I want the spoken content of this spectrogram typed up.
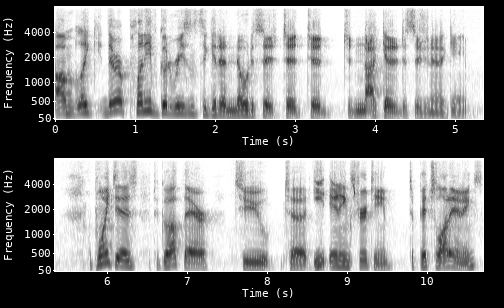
Um, like there are plenty of good reasons to get a no decision to to to not get a decision in a game. The point is to go out there to to eat innings for your team, to pitch a lot of innings,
